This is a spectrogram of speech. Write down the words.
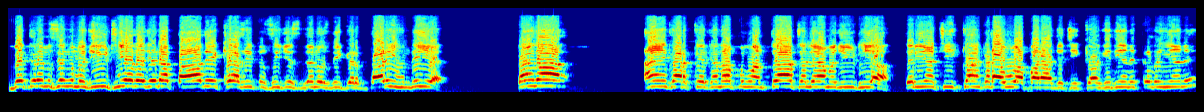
ਵਿਕਰਮ ਸਿੰਘ ਮਜੀਠੀਆ ਦਾ ਜਿਹੜਾ ਤਾ ਦੇਖਿਆ ਸੀ ਤੁਸੀਂ, ਜਿਸ ਦਿਨ ਉਸ ਦੀ ਗ੍ਰਿਫਤਾਰੀ ਹੁੰਦੀ ਹੈ, ਕਹਿੰਦਾ, ਐਂ ਕਰਕੇ ਕਹਿੰਦਾ ਭਗਵੰਤਿਆ ਚੱਲਿਆ ਮਜੀਠੀਆ, ਤੇਰੀਆਂ ਚੀਕਾਂ ਕਢਾਊਆ ਪਰ ਅੱਜ ਚੀਕਾਂ ਕਿਹਦੀਆਂ ਨਿਕਲ ਰਹੀਆਂ ਨੇ?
